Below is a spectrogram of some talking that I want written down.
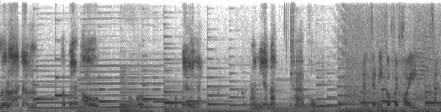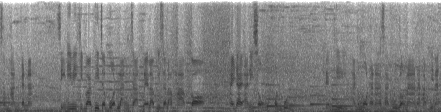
เลิกลากันกับแม่เขาอืมอยู่กับแม่ไงก่อนหน้านี้อะนะครับผม หลังจากนี้ก็ค่อยๆสานสัมพันธ์กันนะ สิ่งที่พี่คิดว่าพี่จะบวชหลังจากได้รับอิสรภาพก็ให้ได้อานิสงส์ผลบุญเต็มที่อนุโมทนาสาธุล่วงหน้านะครับพี่นะ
